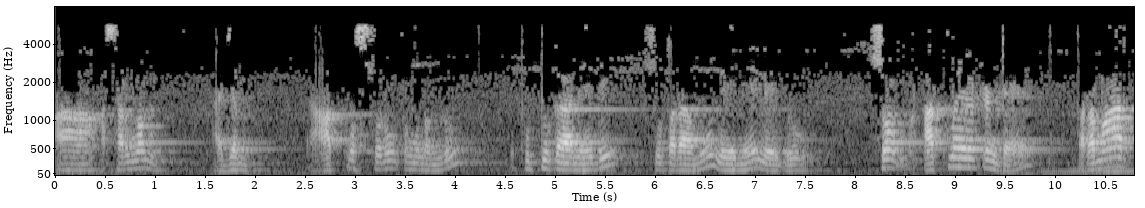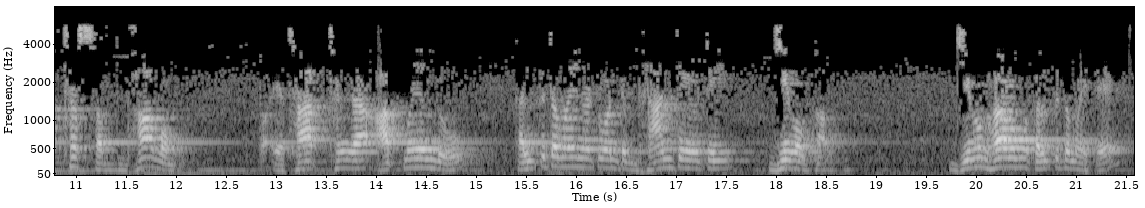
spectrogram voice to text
ఆ సర్వం అజం. ఆత్మస్వరూపమునందు పుట్టుక అనేది సుఖరాము లేనే లేదు. సో ఆత్మ ఏమిటంటే పరమార్థ సద్భావం. యథార్థంగా ఆత్మయందు కల్పితమైనటువంటి భ్రాంతి ఏమిటి? జీవభావం. జీవభావము కల్పితమైతే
